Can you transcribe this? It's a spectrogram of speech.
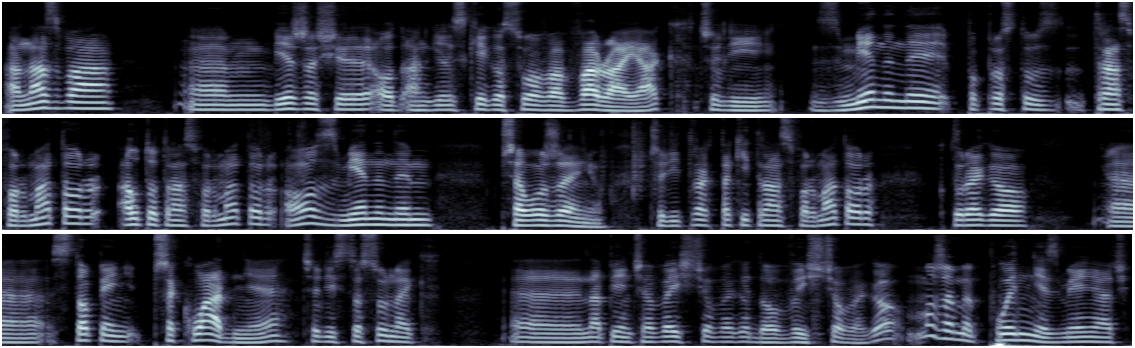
a nazwa em, bierze się od angielskiego słowa variac, czyli zmienny po prostu transformator, autotransformator o zmiennym przełożeniu, czyli taki transformator, którego stopień przekładnie, czyli stosunek e, napięcia wejściowego do wyjściowego, możemy płynnie zmieniać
